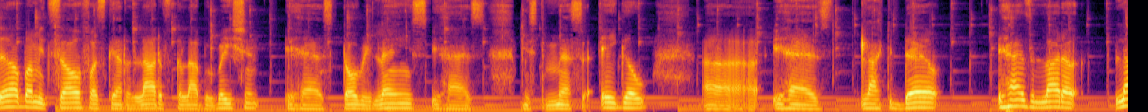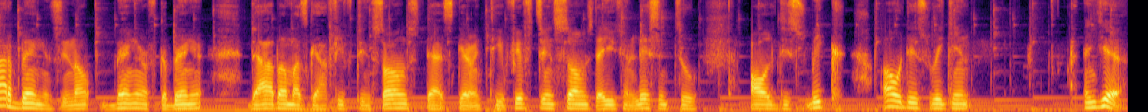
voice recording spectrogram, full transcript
The album itself has got a lot of collaboration. It has Tory Lanez, it has Mr. Mesa Ego, uh, it has Lucky Daye. It has a lot of lot of bangers, you know, banger after banger. The album has got 15 songs. That's guaranteed 15 songs that you can listen to all this week, all this weekend. And yeah,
